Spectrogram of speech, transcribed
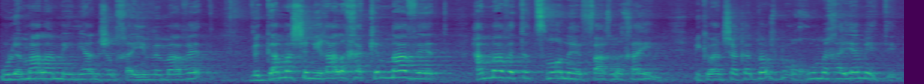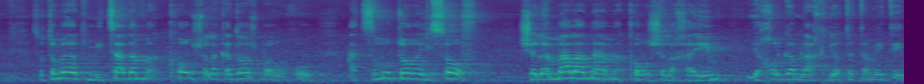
הוא למעלה מעניין של חיים ומוות, וגם מה שנראה לך כמוות, המוות עצמו נהפך לחיים, מכיוון שהקדוש ברוך הוא מחיה מתים. זאת אומרת, מצד המקור של הקדוש ברוך הוא, עצמות אור אינסוף, שלמעלה מהמקור של החיים יכול גם להחיות את המתים.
